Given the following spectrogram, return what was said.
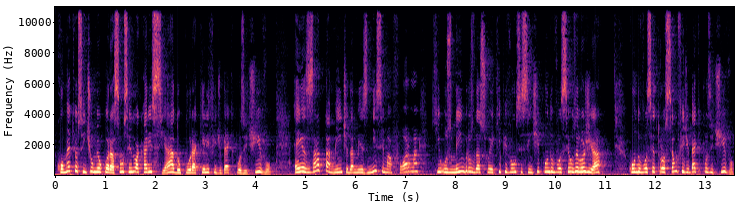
como é que eu senti o meu coração sendo acariciado por aquele feedback positivo. É exatamente da mesmíssima forma que os membros da sua equipe vão se sentir quando você os elogiar, quando você trouxer um feedback positivo.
